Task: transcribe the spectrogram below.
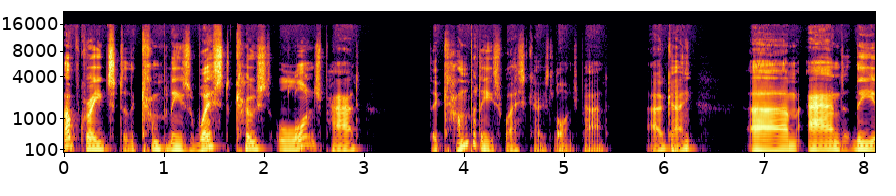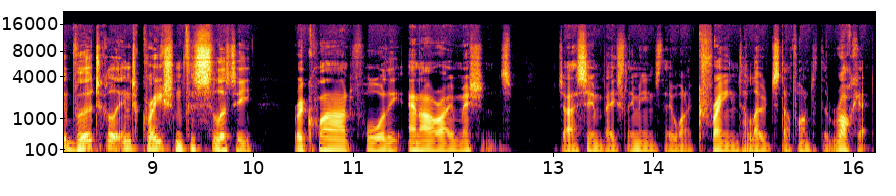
upgrades to the company's West Coast launch pad, the company's West Coast launch pad, okay, um, and the vertical integration facility required for the NRO missions which I assume basically means they want a crane to load stuff onto the rocket.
